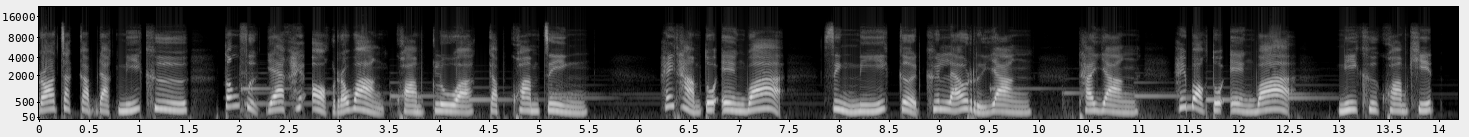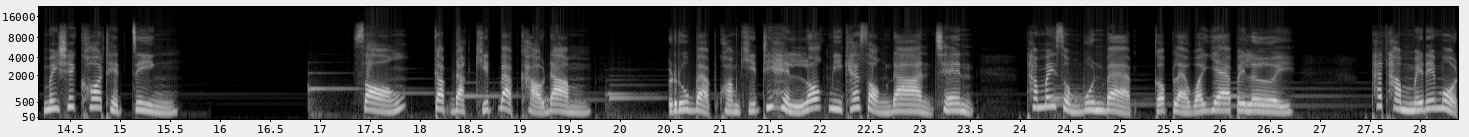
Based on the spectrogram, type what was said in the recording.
รอดจากกับดักนี้คือ ต้องฝึกแยกให้ออกระหว่างความกลัวกับความจริง ให้ถามตัวเองว่า สิ่งนี้เกิดขึ้นแล้วหรือยัง ถ้ายังให้บอกตัวเองว่า นี่คือความคิด ไม่ใช่ข้อเท็จจริง 2. กับดักคิดแบบขาวดำรูปแบบความคิดที่เห็นโลกมีแค่สองด้าน เช่น ถ้าไม่สมบูรณ์แบบก็แปลว่าแย่ไปเลย ถ้าทำไม่ได้หมด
